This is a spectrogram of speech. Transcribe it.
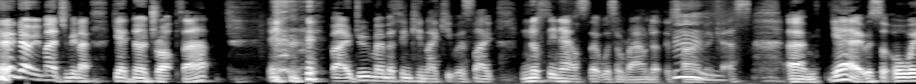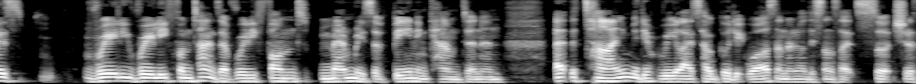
no, imagine me like, yeah, no, drop that. but I do remember thinking like it was like nothing else that was around at the time, mm. I guess. Um, yeah, it was always really, really fun times. I have really fond memories of being in Camden. And at the time, we didn't realize how good it was. And I know this sounds like such a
